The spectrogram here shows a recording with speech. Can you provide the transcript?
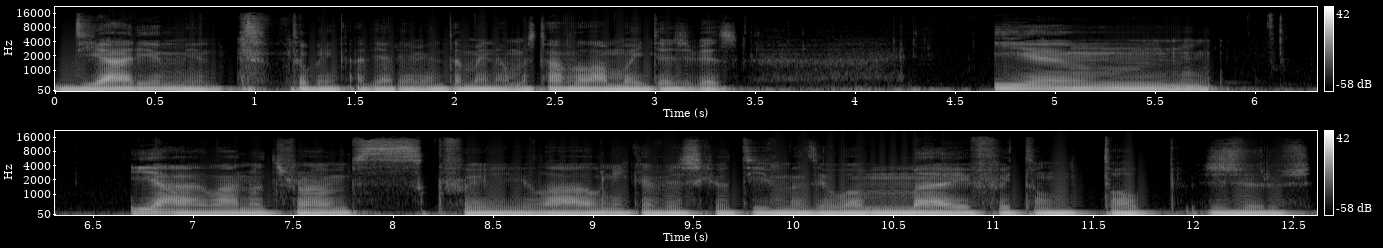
diariamente. Estou a brincar, diariamente também não, mas estava lá muitas vezes. E. Um, yeah, lá no Trumps, que foi lá a única vez que eu tive, mas eu amei, foi tão top, juros.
